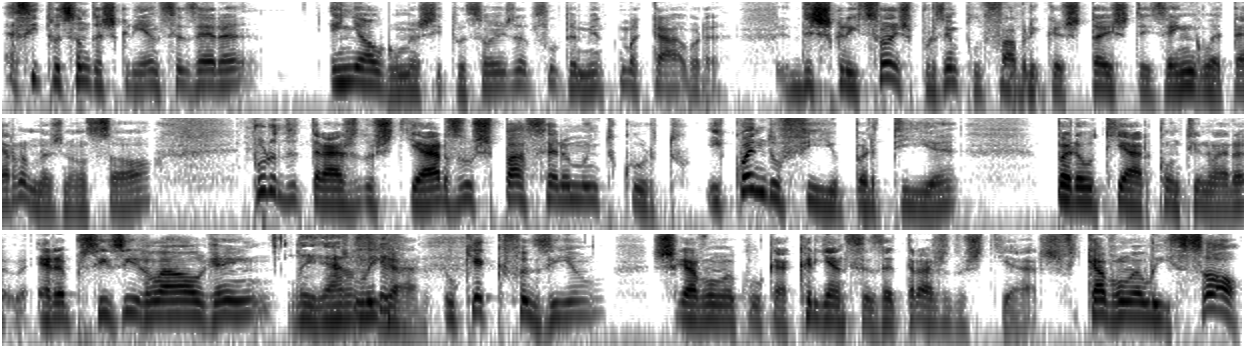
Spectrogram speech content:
A situação das crianças era, em algumas situações, absolutamente macabra descrições, por exemplo, de fábricas têxteis em Inglaterra, mas não só, por detrás dos tiares o espaço era muito curto. E quando o fio partia, para o tiar continuar, era preciso ir lá alguém ligar. O, ligar. o que é que faziam? Chegavam a colocar crianças atrás dos tiares, ficavam ali só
